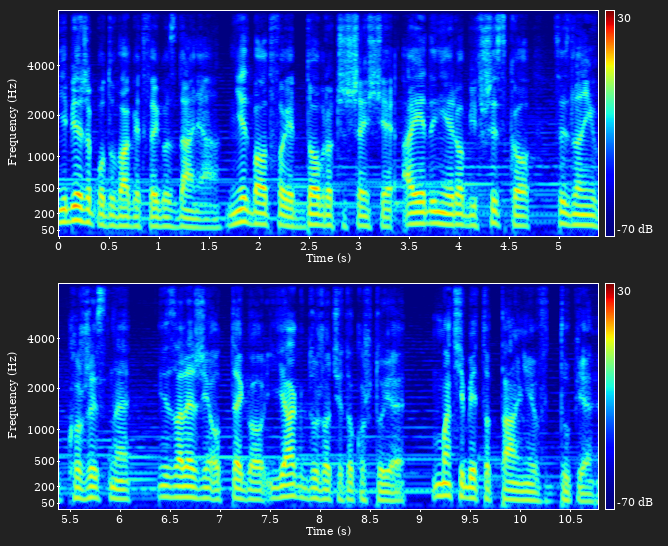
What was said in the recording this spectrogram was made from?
Nie bierze pod uwagę Twojego zdania, nie dba o Twoje dobro czy szczęście, a jedynie robi wszystko, co jest dla niego korzystne, niezależnie od tego, jak dużo Cię to kosztuje. Ma Ciebie totalnie w dupie.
